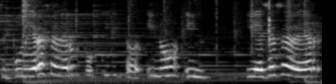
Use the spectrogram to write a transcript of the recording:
si pudiera ceder un poquito y no y, ese ceder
